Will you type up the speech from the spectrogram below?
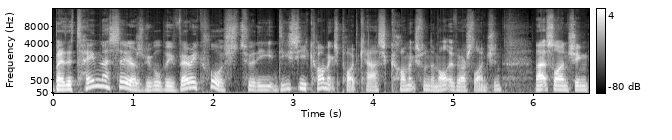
By the time this airs, we will be very close to the DC Comics podcast, Comics from the Multiverse, launching. That's launching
